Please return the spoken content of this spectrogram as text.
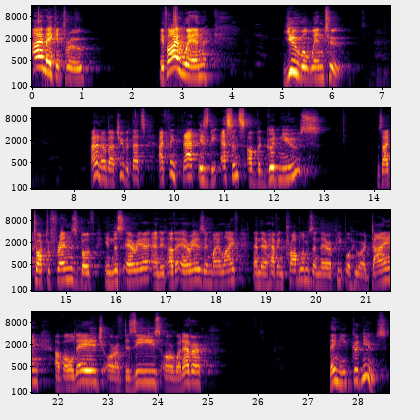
I make it through, if I win, you will win too. I don't know about you, but that's, I think that is the essence of the good news. As I talk to friends, both in this area and in other areas in my life, and they're having problems, and there are people who are dying of old age or of disease or whatever, they need good news.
